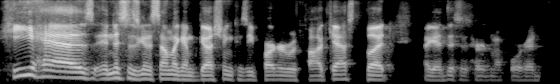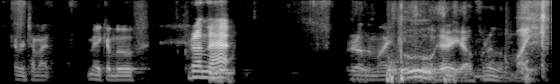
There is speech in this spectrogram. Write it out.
he has, and this is going to sound like I'm gushing because he partnered with podcast, but I get this is hurting my forehead every time I make a move. Put on the hat. Put it on the mic. Ooh, there you go. Put it on the mic.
